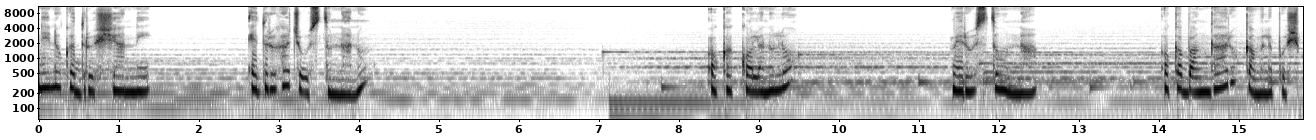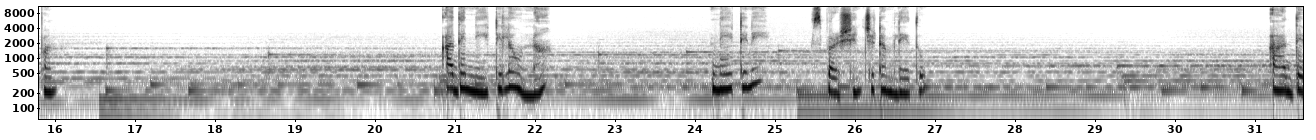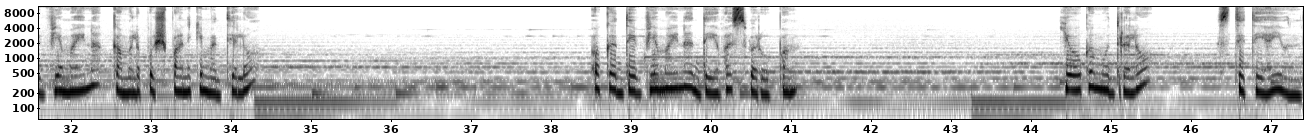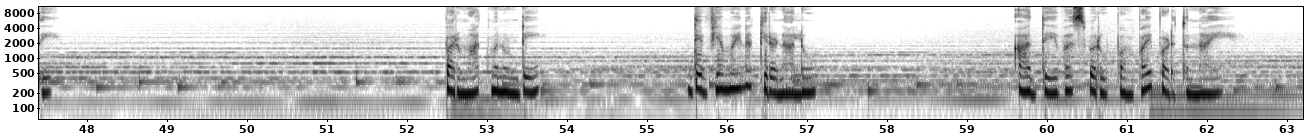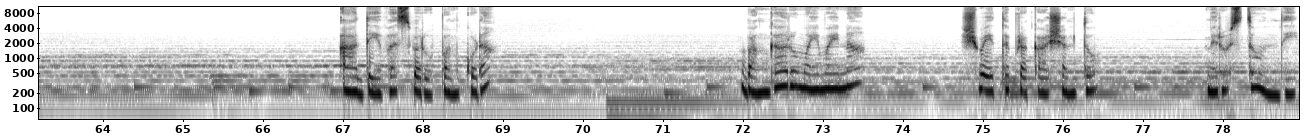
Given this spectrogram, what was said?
నేను ఒక దృశ్యాన్ని ఎదురుగా చూస్తున్నాను. ఒక కొలనులో మెరుస్తూ ఉన్న ఒక బంగారు కమల పుష్పం అది నీటిలో ఉన్న నీటిని స్పర్శించటం లేదు. ఆ దివ్యమైన కమల పుష్పానికి మధ్యలో ఒక దివ్యమైన దేవస్వరూపం యోగముద్రలో స్థితి అయి ఉంది. పరమాత్మ నుండి దివ్యమైన కిరణాలు ఆ దేవస్వరూపంపై పడుతున్నాయి. ఆ దేవస్వరూపం కూడా బంగారుమయమైన శ్వేత ప్రకాశంతో మెరుస్తూ ఉంది.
